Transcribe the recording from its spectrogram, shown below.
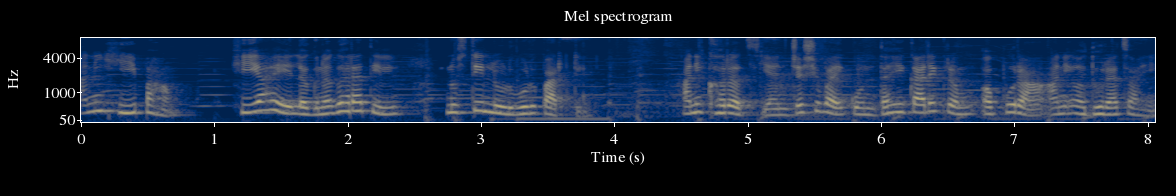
आणि ही पहा ही आहे लग्नघरातील नुसती लुडबुड पार्टी. आणि खरंच यांच्याशिवाय कोणताही कार्यक्रम अपुरा आणि अधुराच आहे.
